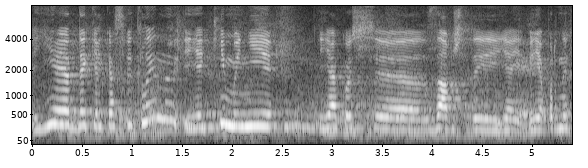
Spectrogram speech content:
Є декілька світлин, які мені якось е, завжди я, я про них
